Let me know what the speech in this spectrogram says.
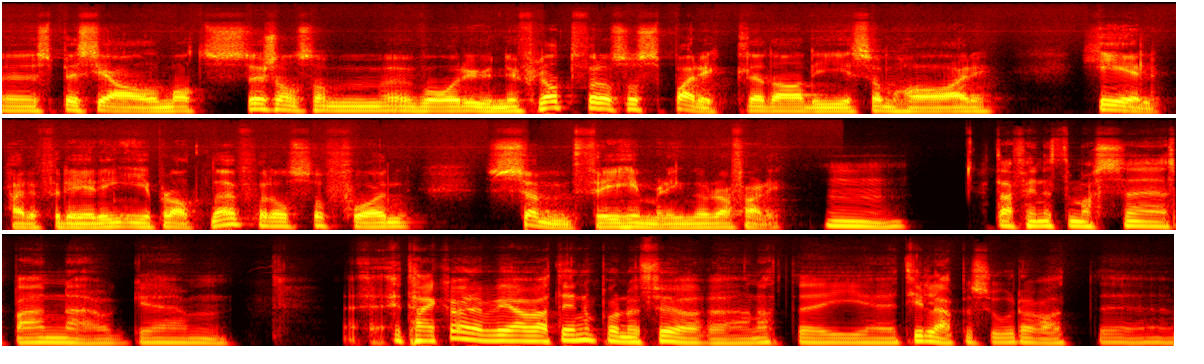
eh, spesialmotser, sånn som vår Uniflot, for å sparkle da de som har helperforering i platene, for å få en sømfri himling når du er ferdig. Mm. Der finnes det masse spennende. og eh, Jeg tenker Vi har vært inne på det før Annette, i eh, tidligere episoder, at eh,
